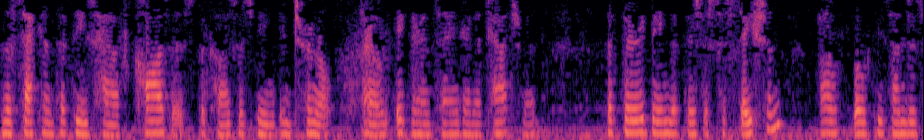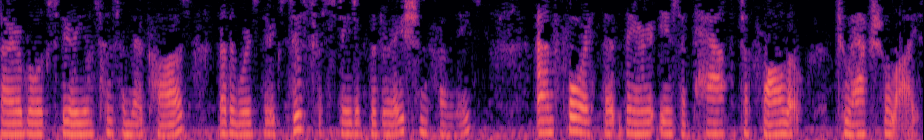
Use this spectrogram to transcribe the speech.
And the second, that these have causes, the causes being internal, our own ignorance, anger, and attachment. The third being that there's a cessation of both these undesirable experiences and their cause. In other words, there exists a state of liberation from these. And fourth, that there is a path to follow to actualize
